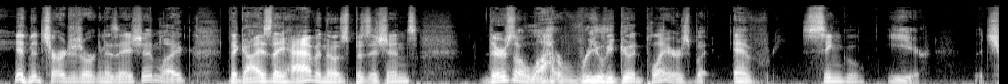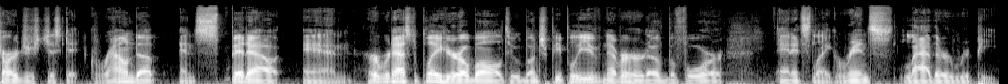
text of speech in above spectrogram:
in the Chargers organization. Like the guys they have in those positions, there's a lot of really good players, but every single year. The Chargers just get ground up and spit out, and Herbert has to play hero ball to a bunch of people you've never heard of before, and it's like rinse, lather, repeat.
